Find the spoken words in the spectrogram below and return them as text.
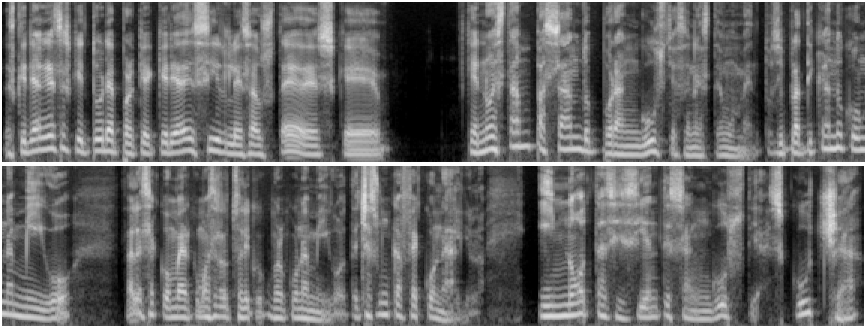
Les quería leer esta escritura porque quería decirles a ustedes que, que no están pasando por angustias en este momento. Si platicando con un amigo, sales a comer, como hace rato salí a comer con un amigo, te echas un café con alguien y notas y sientes angustia, escucha,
